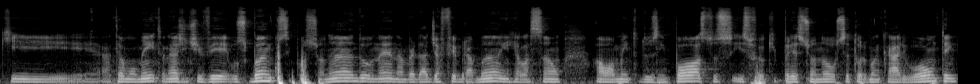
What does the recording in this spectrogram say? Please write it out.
que até o momento né, a gente vê os bancos se posicionando, né, na verdade a Febraban em relação ao aumento dos impostos, isso foi o que pressionou o setor bancário ontem,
